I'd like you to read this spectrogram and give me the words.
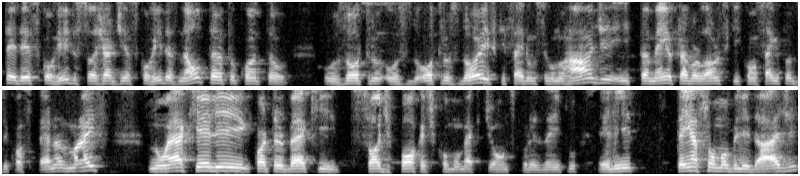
TDs corridos, suas jardinhas corridas, não tanto quanto os, outros os outros dois que saíram no segundo round e também o Trevor Lawrence que consegue produzir com as pernas, mas não é aquele quarterback só de pocket como o Mac Jones, por exemplo. Ele tem a sua mobilidade.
